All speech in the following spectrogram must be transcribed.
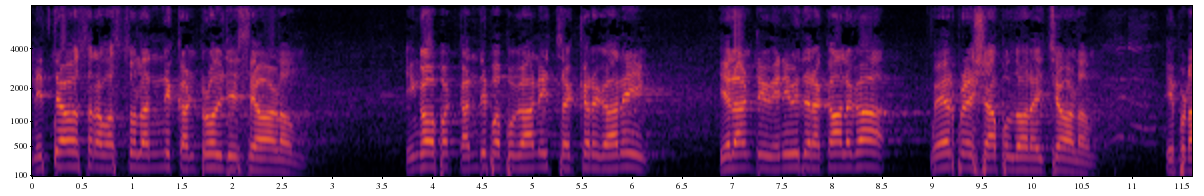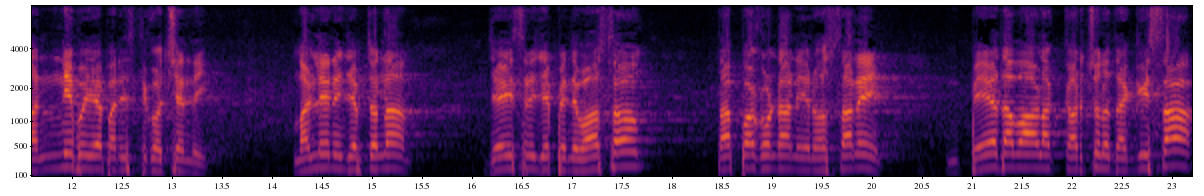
నిత్యావసర వస్తువులన్నీ కంట్రోల్ చేసేవాళ్ళం. ఇంకో పక్క కందిపప్పు కానీ చక్కెర కానీ ఇలాంటివి ఎనిమిది రకాలుగా ఫేర్ ప్రైస్ షాపుల ద్వారా ఇచ్చేవాళ్ళం. ఇప్పుడు అన్నీ పోయే పరిస్థితికి వచ్చింది. మళ్ళీ నేను చెప్తున్నా జయశ్రీ చెప్పింది వాస్తవం. తప్పకుండా నేను వస్తానే. పేదవాళ్ళ ఖర్చులు తగ్గిస్తా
